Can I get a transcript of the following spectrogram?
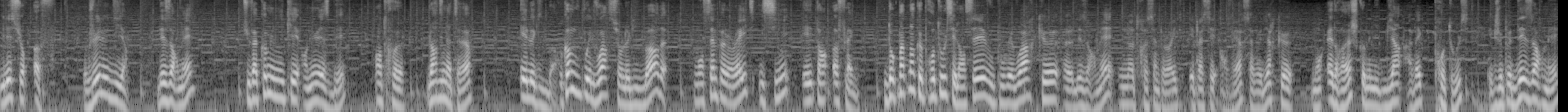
il est sur Off. Donc je vais lui dire, désormais, tu vas communiquer en USB entre l'ordinateur et le Geekboard. comme vous pouvez le voir sur le Geekboard, mon sample rate ici est en offline. Donc maintenant que Pro Tools est lancé, vous pouvez voir que euh, désormais notre sample rate est passé en vert. Ça veut dire que mon headrush communique bien avec Pro Tools et que je peux désormais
